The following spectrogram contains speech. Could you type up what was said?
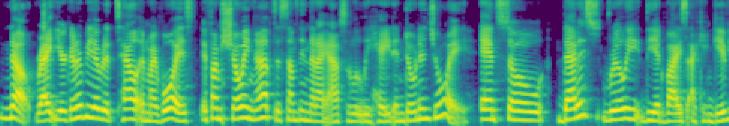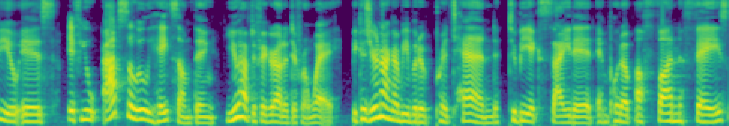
No, right? You're going to be able to tell in my voice if I'm showing up to something that I absolutely hate and don't enjoy. And so that is really the advice I can give you is if you absolutely hate something, you have to figure out a different way because you're not going to be able to pretend to be excited and put up a fun face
